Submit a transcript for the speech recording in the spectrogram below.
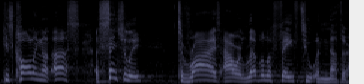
He's calling on us essentially to rise our level of faith to another.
